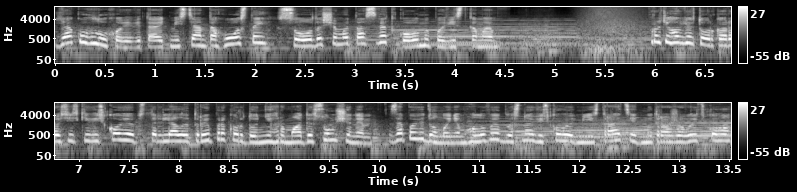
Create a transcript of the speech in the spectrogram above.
Як у Глухові вітають містян та гостей солодощами та святковими повістками. Протягом вівторка російські військові обстріляли три прикордонні громади Сумщини. За повідомленням голови обласної військової адміністрації Дмитра Жовицького,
